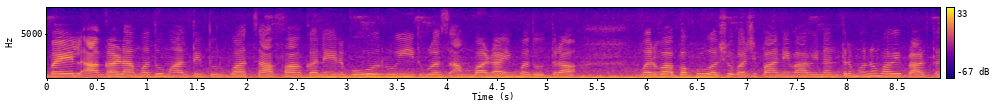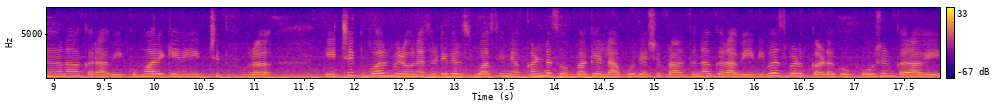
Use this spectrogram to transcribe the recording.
बैल आगाडा मधुमालती दुर्वा चाफा कनेर बोर रुई तुळस आंबा डाळिंब धोत्रा मरवा बकळू अशोकाची पाने व्हावी. नंतर मनोभावी प्रार्थना करावी. कुमारिकेने इच्छित व्र इच्छित वर मिळवण्यासाठी तर सुवासीने अखंड सौभाग्य लाभू द्याची प्रार्थना करावी. दिवसभर कडक उपोषण करावे.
